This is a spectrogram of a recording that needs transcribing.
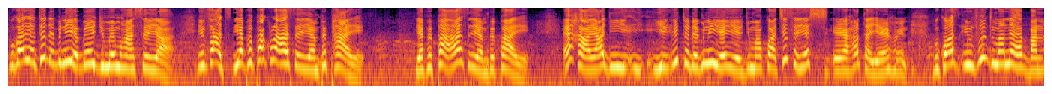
because yɛtɔ da bi ne yɛbɛ adwuma mu ha sɛ yɛ a in fact yɛpepa koraa sɛ yɛmpepaeɛ yɛpepa a sɛ yɛmpepaeɛ ɛha yɛ ade itɔ da bi ne yɛyɛ adwuma kɔ a kye sɛ yɛhata yɛn hwen because mfuntuma no ɛba no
